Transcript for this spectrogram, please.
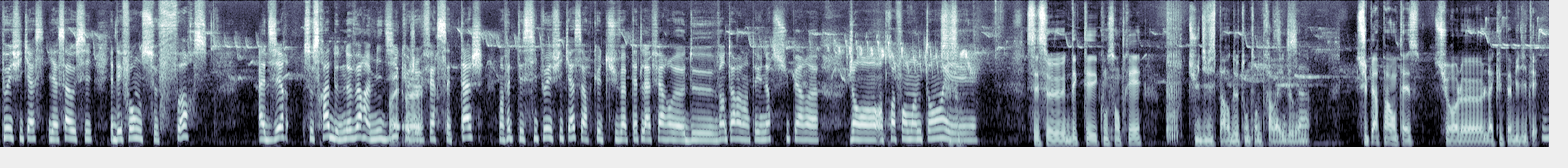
peu efficace. Il y a ça aussi. Il y a des fois, on se force à dire ce sera de 9h à midi Ouais, que ouais, je vais faire cette tâche. Mais en fait, tu es si peu efficace alors que tu vas peut-être la faire euh, de 20h à 21h super, euh, genre en, en trois fois moins de temps. C'est Et c'est ce. Dès que t'es concentré, pff, tu divises par deux ton temps de travail, ça. globalement. Super parenthèse sur le- la culpabilité. Mm.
